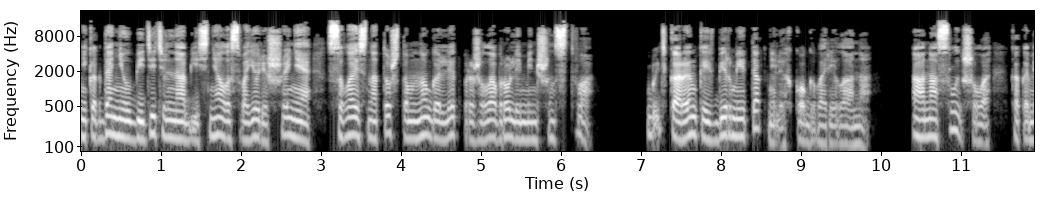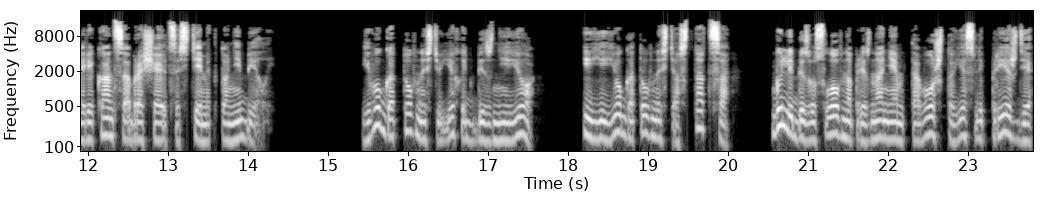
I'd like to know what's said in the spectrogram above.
никогда неубедительно объясняла свое решение, ссылаясь на то, что много лет прожила в роли меньшинства. «Быть Каренкой в Бирме и так нелегко», — говорила она а она слышала, как американцы обращаются с теми, кто не белый. Его готовность уехать без нее и ее готовность остаться были, безусловно, признанием того, что если прежде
